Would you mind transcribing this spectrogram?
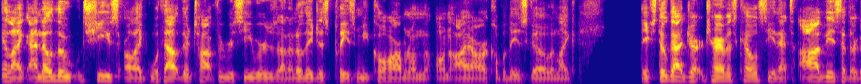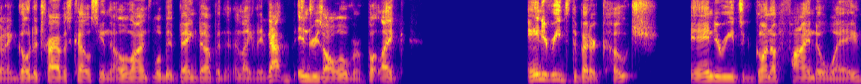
And like I know the Chiefs are like without their top three receivers, and I know they just placed Mecole Hardman on the, on IR a couple days ago, and like they've still got Tra- Travis Kelce, and that's obvious that they're going to go to Travis Kelce, and the O line's a little bit banged up, and, and like they've got injuries all over. But like Andy Reid's the better coach, and Andy Reid's gonna find a way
